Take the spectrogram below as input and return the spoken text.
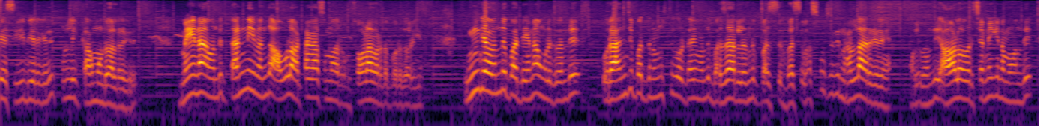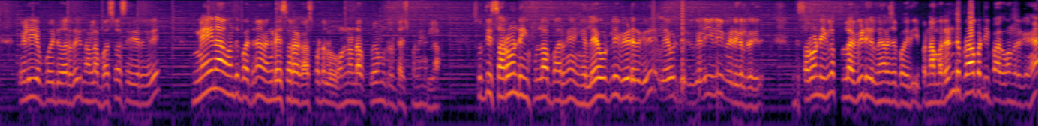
பேஸ் இபி இருக்குது ஃபுல்லி காம்பவுண்ட் வால் இருக்குது. மெயினாக வந்து தண்ணி வந்து அவ்வளோ அட்டகாசமாக இருக்கும் சோலாவரத்தை பொறுத்த வரைக்கும். இங்கே வந்து பார்த்தீங்கன்னா உங்களுக்கு வந்து ஒரு அஞ்சு பத்து நிமிஷத்துக்கு ஒரு டைம் வந்து பஜார்லேருந்து பஸ் பஸ் பஸ் வசதி நல்லா இருக்குதுங்க. உங்களுக்கு வந்து ஆல் ஓவர் சென்னைக்கு நம்ம வந்து வெளியே போயிட்டு வர்றதுக்கு நல்லா பஸ் வசதி இருக்குது. மெயினாக வந்து பார்த்தீங்கன்னா Venkateswara hospital one and half kilometre touch பண்ணிடலாம். சுற்றி சரௌண்டிங் ஃபுல்லாக பாருங்கள் இங்கே லேவுட்லேயும் வீடு இருக்குது. லேவுட்டுக்கு வெளியிலையும் வீடுகள் இருக்குது. இந்த சரௌண்டிங்கில் ஃபுல்லாக வீடுகள் நிறைஞ்ச பகுதி. இப்போ நம்ம ரெண்டு ப்ராப்பர்ட்டி பார்க்க வந்திருக்கேங்க.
